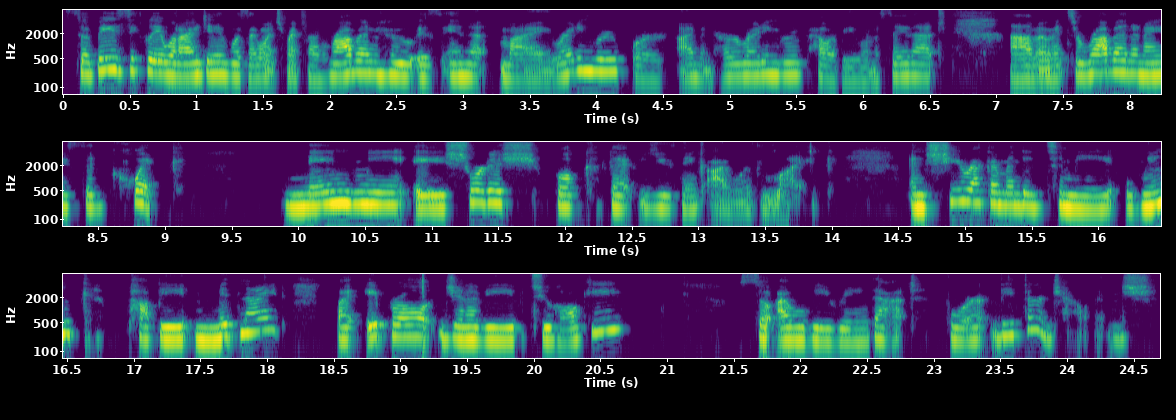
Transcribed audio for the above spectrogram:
So basically what I did was I went to my friend Robin who is in my writing group or I'm in her writing group however you want to say that. Um, I went to Robin and I said quick name me a shortish book that you think I would like and she recommended to me Wink Poppy Midnight by April Genevieve Tucholke. So I will be reading that for the third challenge.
